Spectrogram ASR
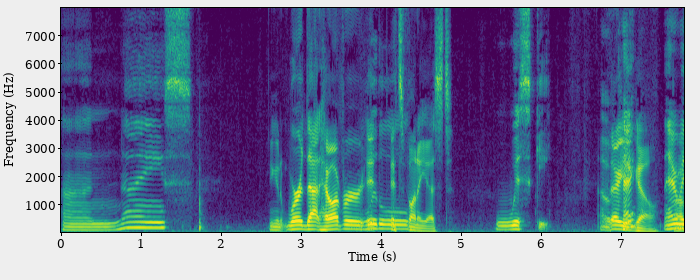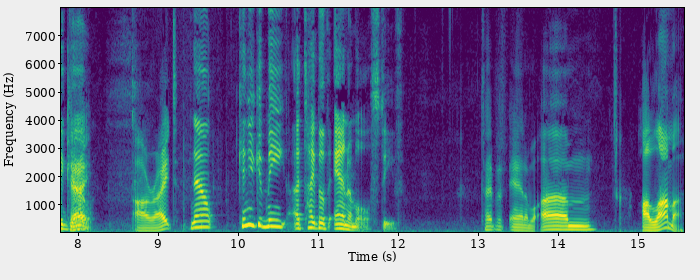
A nice You can word that however it, it's funniest. whiskey. Okay. There you go. There we Okay. go. All right. Now, can you give me a type of animal, Steve? Type of animal. Um a llama.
